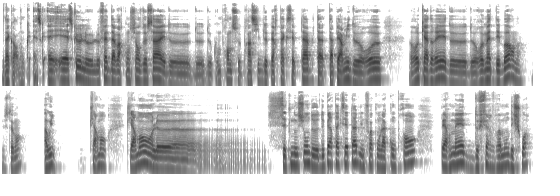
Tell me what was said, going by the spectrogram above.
D'accord. Donc, est-ce que, est-ce que le, le fait d'avoir conscience de ça et de, de, de, comprendre ce principe de perte acceptable t'a, permis de re, recadrer, de, de remettre des bornes, justement? Ah oui, clairement. Clairement, le cette notion de, perte acceptable, une fois qu'on la comprend, permet de faire vraiment des choix,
